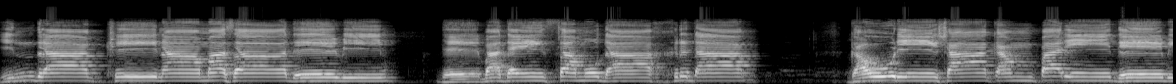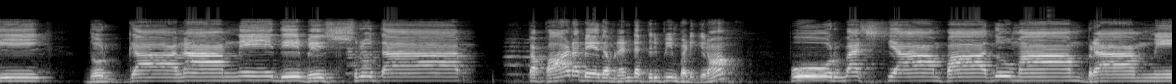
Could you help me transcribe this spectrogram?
इन्द्राक्षी नाम सा देवी। देवदैः समुदाहृता। गौरी शाकम्परी देवी துர்கானாம் நீதி விஸ்ருதா இப்போ பாடபேதம் ரெண்டை திருப்பியும் படிக்கிறோம் பூர்வஸ்யாம் பாதுமாம் பிராமி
